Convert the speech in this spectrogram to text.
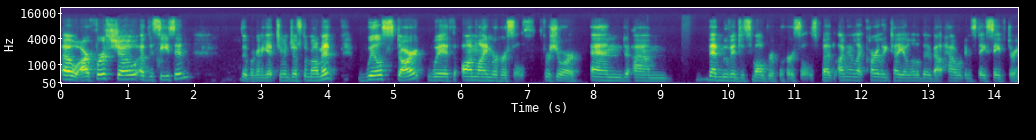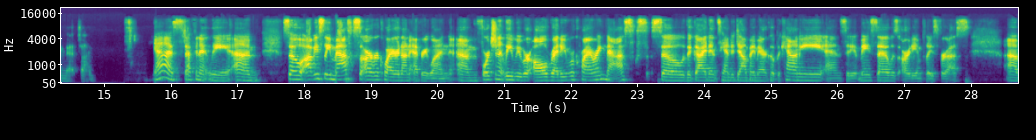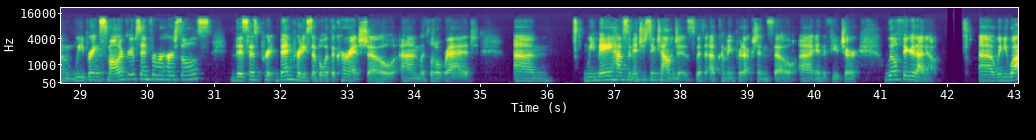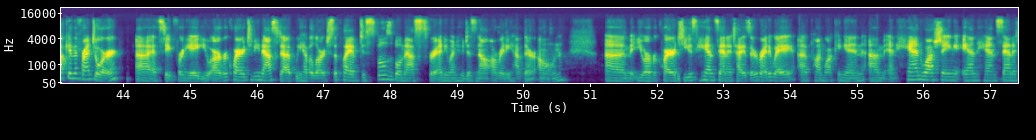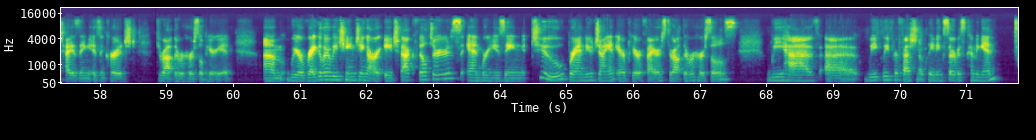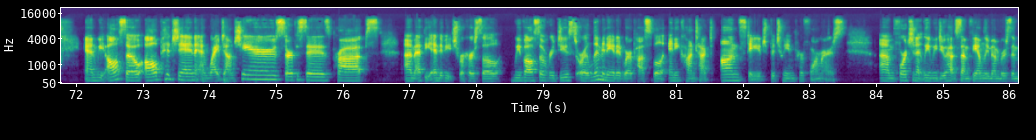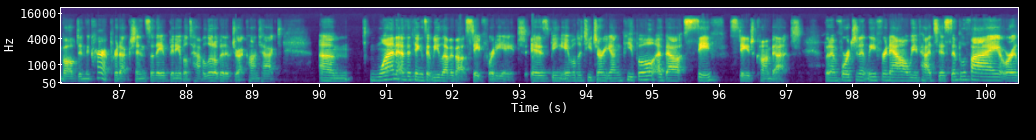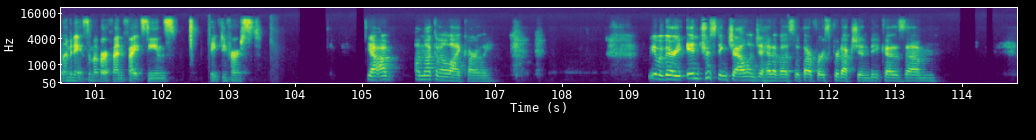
oh, our first show of the season that we're going to get to in just a moment will start with online rehearsals for sure, and um, then move into small group rehearsals. But I'm going to let Carly tell you a little bit about how we're going to stay safe during that time. Yes, definitely. Um, so obviously masks are required on everyone. Um, fortunately, we were already requiring masks. So the guidance handed down by Maricopa County and City of Mesa was already in place for us. Um, we bring smaller groups in for rehearsals. This has pr- been pretty simple with the current show um, with Little Red. Um, we may have some interesting challenges with upcoming productions, though, uh, in the future. We'll figure that out. Uh, when you walk in the front door uh, at State 48, you are required to be masked up. We have a large supply of disposable masks for anyone who does not already have their own. Um, you are required to use hand sanitizer right away upon walking in, um, and hand washing and hand sanitizing is encouraged throughout the rehearsal period. Um, we are regularly changing our HVAC filters, and we're using two brand new giant air purifiers throughout the rehearsals. We have a weekly professional cleaning service coming in, and we also all pitch in and wipe down chairs, surfaces, props, um, at the end of each rehearsal. We've also reduced or eliminated, where possible, any contact on stage between performers. Um, fortunately, we do have some family members involved in the current production, so they've been able to have a little bit of direct contact. Um, one of the things that we love about State 48 is being able to teach our young people about safe stage combat. But unfortunately, for now, we've had to simplify or eliminate some of our fun fight scenes. Safety first. Yeah, I'm not going to lie, Carly. we have a very interesting challenge ahead of us with our first production because um,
